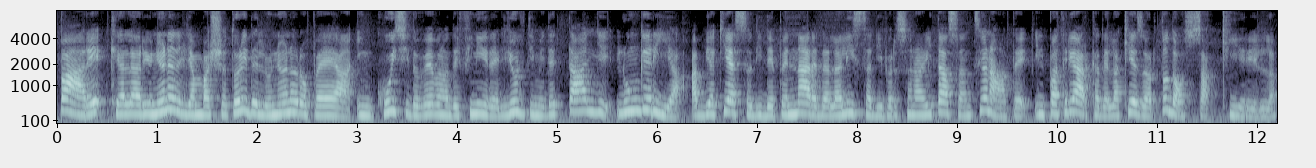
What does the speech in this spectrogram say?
Pare che alla riunione degli ambasciatori dell'Unione Europea in cui si dovevano definire gli ultimi dettagli, l'Ungheria abbia chiesto di depennare dalla lista di personalità sanzionate il patriarca della Chiesa ortodossa Kirill.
